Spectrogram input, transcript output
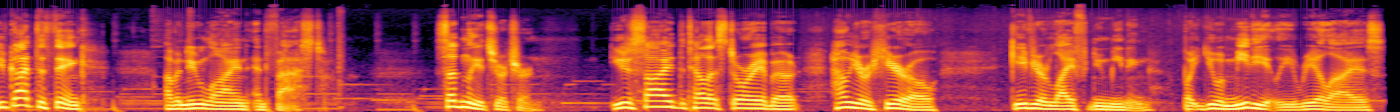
you've got to think of a new line and fast. Suddenly it's your turn. You decide to tell that story about how your hero gave your life new meaning, but you immediately realize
